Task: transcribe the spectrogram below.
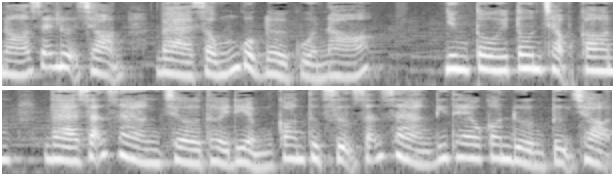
Nó sẽ lựa chọn và sống cuộc đời của nó. Nhưng tôi tôn trọng con và sẵn sàng chờ thời điểm con thực sự sẵn sàng đi theo con đường tự chọn.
